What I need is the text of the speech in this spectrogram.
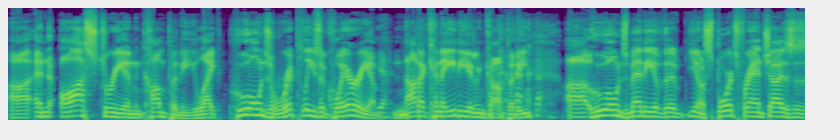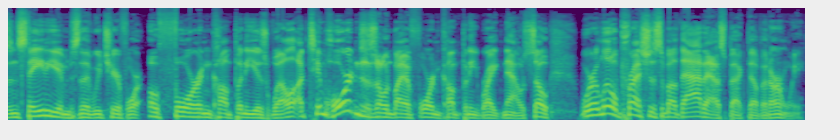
uh, an Austrian company, like who owns Ripley's Aquarium, not a Canadian company. uh, who owns many of the you know sports franchises and stadiums that we cheer for? A foreign company as well. Uh, Tim Hortons is owned by a foreign company right now. So we're a little precious about that aspect of it, aren't we?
